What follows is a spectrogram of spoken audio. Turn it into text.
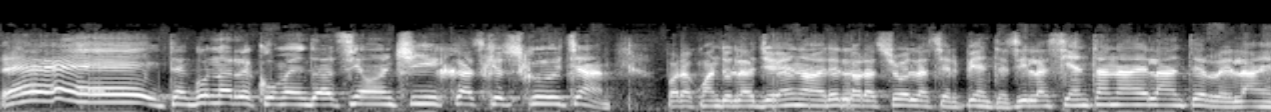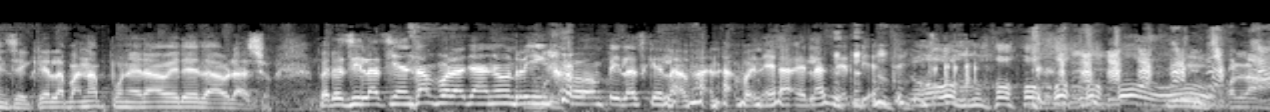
¡Ey! Tengo una recomendación, chicas, que escuchan. Para cuando las lleven a ver el abrazo de la serpiente. Si la sientan adelante, relájense, que las van a poner a ver el abrazo. Pero si la sientan por allá en un rincón, pilas que las van a poner a ver la serpiente. Hola.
